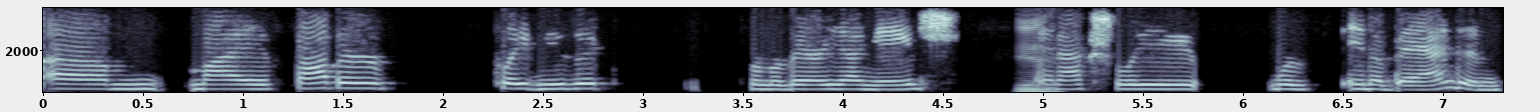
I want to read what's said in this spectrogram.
Um, my father played music from a very young age. Yeah. and actually was in a band and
